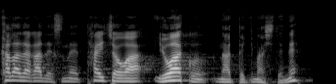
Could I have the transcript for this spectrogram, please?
体がですね体調が弱くなってきましてね。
